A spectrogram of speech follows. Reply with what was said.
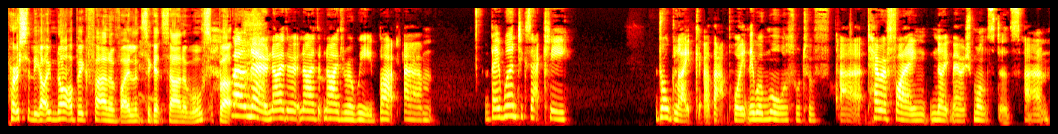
Personally I'm not a big fan of violence against animals but Well, no, neither, neither, neither are we. But um, they weren't exactly dog-like at that point. They were more sort of uh, terrifying, nightmarish monsters. Um,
